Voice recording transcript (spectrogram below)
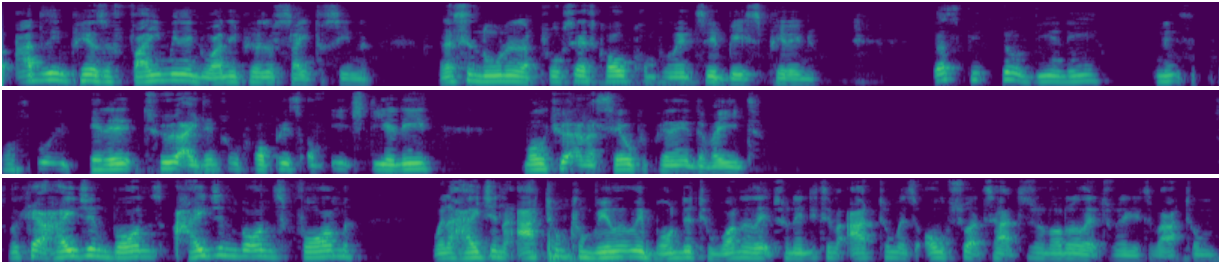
So adenine pairs of thymine and guanine pairs of cytosine. And this is known in a process called complementary base pairing. This feature of DNA makes it possible to generate two identical copies of each DNA molecule in a cell preparing to divide. So look at hydrogen bonds. Hydrogen bonds form when a hydrogen atom covalently bonded to one electronegative atom is also attached to another electronegative atom.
